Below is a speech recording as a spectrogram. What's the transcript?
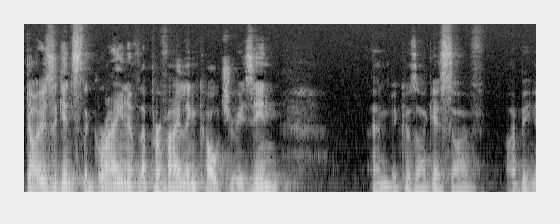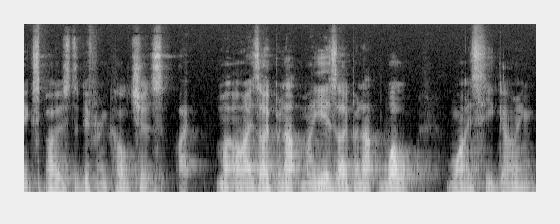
goes against the grain of the prevailing culture he's in, and because I guess I've I've been exposed to different cultures, I, my eyes open up, my ears open up. Whoa, why is he going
